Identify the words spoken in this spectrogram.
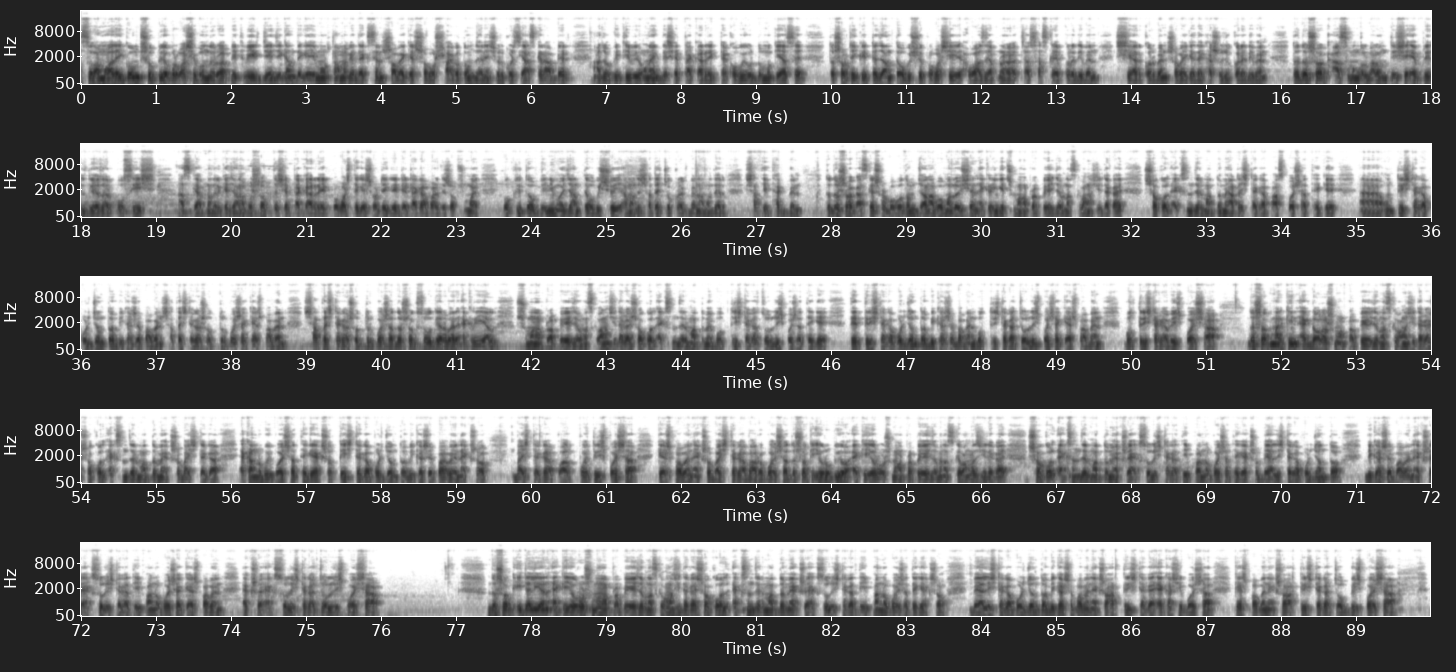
আসসালামু আলাইকুম। সুপ্রিয় প্রবাসী বন্ধুরা, পৃথিবীর যে যেখান থেকে এই মুহূর্তে আমাকে দেখছেন, সবাইকে সব স্বাগতম জানিয়ে শুরু করছি আজকের আপডেট। আজও পৃথিবীর অনেক দেশের টাকার রেটটা খুবই ঊর্ধ্বমুখী আছে। তো সঠিক রেটটা জানতে অবশ্যই প্রবাসী আওয়াজে আপনারা সাবস্ক্রাইব করে দিবেন, শেয়ার করবেন, সবাইকে দেখার সুযোগ করে দিবেন। তো দর্শক, আজ মঙ্গলবার উনত্রিশে এপ্রিল দুই হাজার পঁচিশ। আজকে আপনাদেরকে জানাব সব দেশের টাকার রেট। প্রবাস থেকে সঠিক রেটে টাকা পাঠাতে সবসময় প্রকৃত বিনিময় জানতে অবশ্যই আমাদের সাথে চোখ রাখবেন, আমাদের সাথেই থাকবেন। তো দর্শক, আজকে সর্বপ্রথম জানাব মালয়েশিয়ান এক রিঙ্গিত সমান আপনারা পেয়ে যাবেন আজকে বাংলাদেশি টাকায় সকল এক্সচেঞ্জের মাধ্যমে আঠাশ টাকা, পাঁচ পয়সা থেকে উনত্রিশ টাকা পর্যন্ত। বিকাশে পাবেন সাতাশ টাকা, সত্তর পয়সা, ক্যাশ পাবেন সাতাশ টাকা, সত্তর পয়সা। দর্শক, সৌদি আরবের এক রিয়াল সমান আপনারা পেয়ে যাবেন আজকে বাংলাদেশি টাকায় সকল এক্সচেঞ্জের মাধ্যমে বত্রিশ টাকা, চল্লিশ পয়সা থেকে তেত্রিশ টাকা পর্যন্ত। বিকাশে পাবেন বত্রিশ টাকা, চল্লিশ পয়সা, ক্যাশ পাবেন বত্রিশ টাকা, বিশ পয়সা। দর্শক মার্কিন এক ডলার সমান আপনারা পেয়ে যাবেন আজকে বাংলাদেশি টাকায় সকল এক্সচেঞ্জের মাধ্যমে একশো বাইশ টাকা, একানব্বই পয়সা থেকে একশো তেইশ টাকা পর্যন্ত বিকাশে পাবেন একশো বাইশ টাকা পঁয়ত্রিশ পয়সা, ক্যাশ পাবেন একশো বাইশ টাকা, বারো পয়সা। দর্শক, ইউরোপীয় এক ইউরো পেয়ে যাবেন আজকে বাংলাদেশি টাকায় সকল এক্সচেঞ্জের মাধ্যমে একশো একচল্লিশ টাকা, তিপ্পান্ন পয়সা থেকে একশো বিয়াল্লিশ টাকা পর্যন্ত বিকাশে পাবেন একশো একচল্লিশ টাকা, তিপ্পান্ন পয়সা, ক্যাশ পাবেন একশো একচল্লিশ টাকা, চল্লিশ পয়সা। দর্শক ইটালিয়ান এক ইউরো সমান আপনারা পেয়ে যাবেন। আজকে বাংলাদেশি টাকায় সকল এক্সচেঞ্জের মাধ্যমে একশো একচল্লিশ টাকা তিপ্পান্ন পয়সা থেকে একশো বিয়াল্লিশ টাকা পর্যন্ত। বিকাশে পাবেন একশো আটত্রিশ টাকা একাশি পয়সা, ক্যাশ পাবেন একশো আটত্রিশ টাকা চব্বিশ পয়সা।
